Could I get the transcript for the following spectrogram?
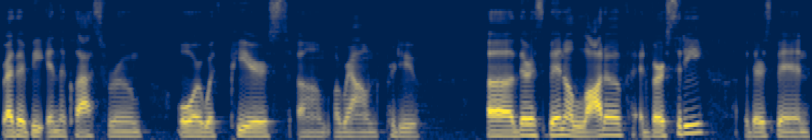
whether it be in the classroom or with peers um, around Purdue. Uh, there's been a lot of adversity, there's been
